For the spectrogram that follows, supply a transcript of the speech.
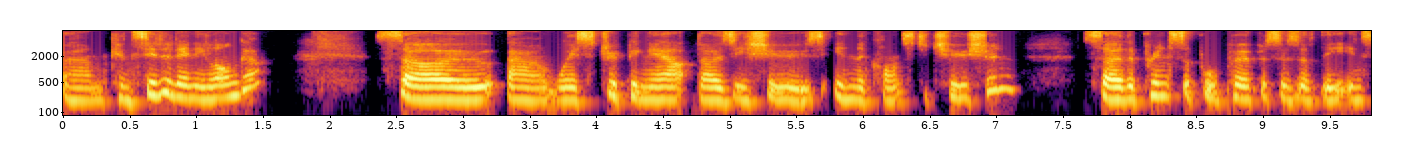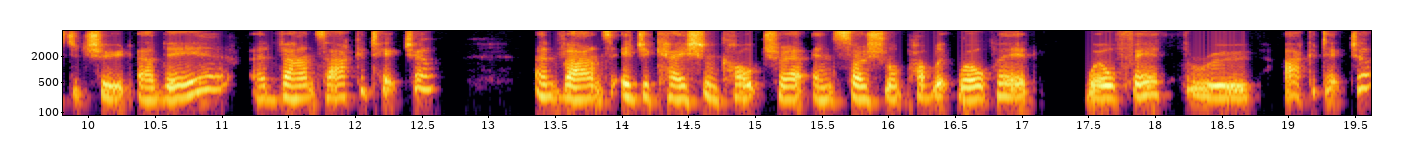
um, considered any longer. So uh, we're stripping out those issues in the Constitution. So the principal purposes of the Institute are there advance architecture, advance education, culture, and social public welfare, welfare through architecture,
